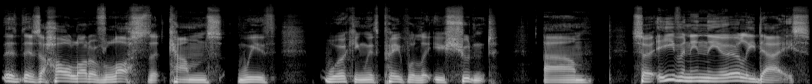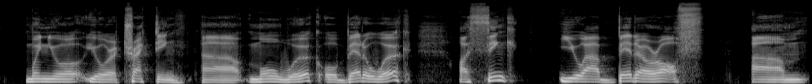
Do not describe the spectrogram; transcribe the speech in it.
There's a whole lot of loss that comes with working with people that you shouldn't. Um, so even in the early days, when you're you're attracting uh, more work or better work, I think you are better off um,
